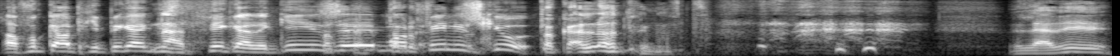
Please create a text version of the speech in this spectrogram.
Αφού κάποιοι πήγαν και στηθήκαν εκεί Το- σε το- το- μορφή νησιού. Το καλό του είναι αυτό. δηλαδή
